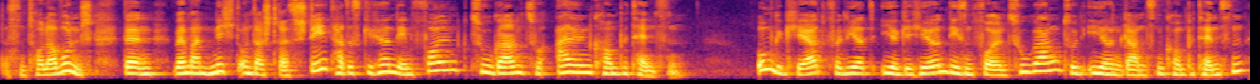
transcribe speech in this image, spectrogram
Das ist ein toller Wunsch, denn wenn man nicht unter Stress steht, hat das Gehirn den vollen Zugang zu allen Kompetenzen. Umgekehrt verliert Ihr Gehirn diesen vollen Zugang zu Ihren ganzen Kompetenzen,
